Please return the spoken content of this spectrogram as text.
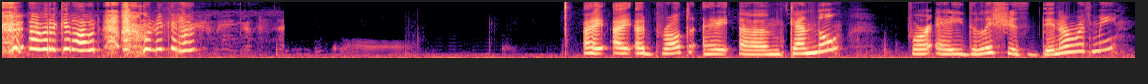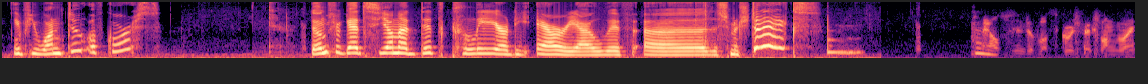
I wanna get out! I wanna get out! I, I, brought a um, candle for a delicious dinner with me, if you want to, of course. Don't forget, Sienna did clear the area with uh, the smudge sticks. I also seem to have lost the crucifix along the way.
